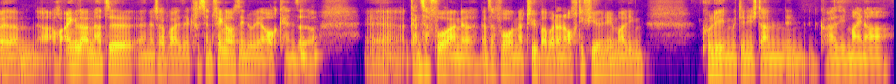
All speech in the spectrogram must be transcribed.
ähm, auch eingeladen hatte, äh, netterweise, der Christian Fenghaus, den du ja auch kennst. Also, äh, ganz hervorragender, ganz hervorragender Typ, aber dann auch die vielen ehemaligen Kollegen, mit denen ich dann in, in quasi meiner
